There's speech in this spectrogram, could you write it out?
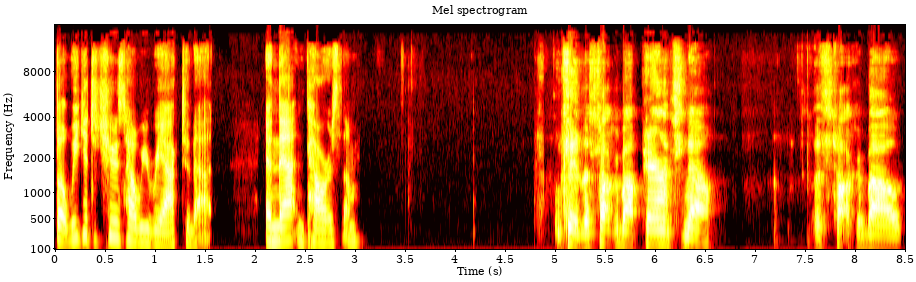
but we get to choose how we react to that, and that empowers them. Okay, let's talk about parents now. Let's talk about,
